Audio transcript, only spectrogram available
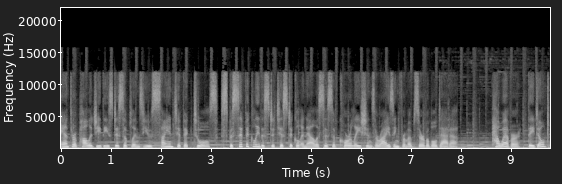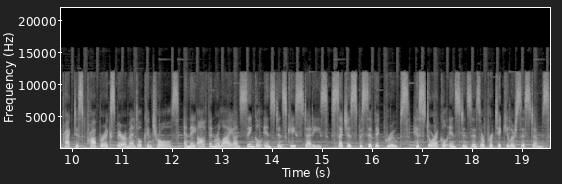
anthropology These disciplines use scientific tools, specifically the statistical analysis of correlations arising from observable data. However, they don't practice proper experimental controls, and they often rely on single-instance case studies, such as specific groups, historical instances or particular systems.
